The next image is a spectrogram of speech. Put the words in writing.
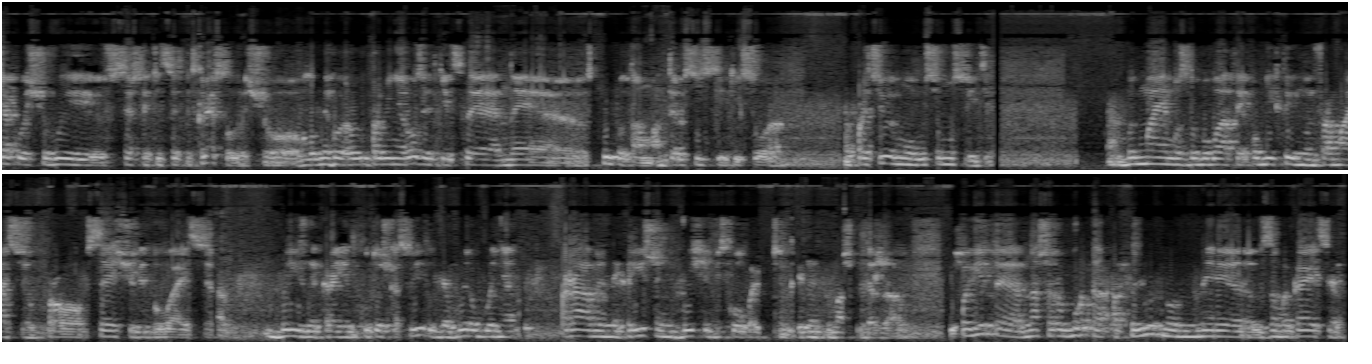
дякую, що ви все ж таки це підкреслили. Що головне управління розвідки це не суто там антиросійський якийсь орган. Ми працюємо в усьому світі. Ми маємо здобувати об'єктивну інформацію про все, що відбувається в різних країн куточках світу для вироблення правильних рішень вищим військово-політичним керівництвом нашої держави. І повірте, наша робота абсолютно не замикається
